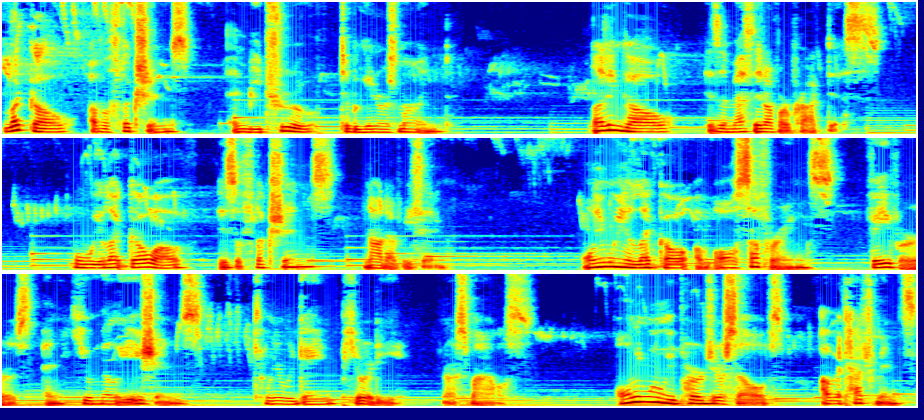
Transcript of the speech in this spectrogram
Let go of afflictions and be true to beginner's mind. Letting go is a method of our practice. What we let go of is afflictions, not everything. Only when we let go of all sufferings, favors, and humiliations can we regain purity in our smiles. Only when we purge ourselves of attachments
